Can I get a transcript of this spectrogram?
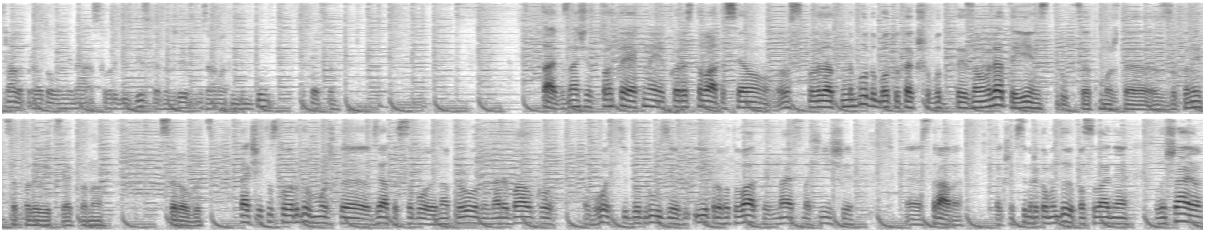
Страви приготовлені на сковороді з диска завжди з ароматом димку. Це просто Так, значить, про те, як нею користуватися, я вам розповідати не буду, бо тут, якщо будете замовляти, є інструкція. От можете зупинитися, подивитися, як воно все робиться. Так що ту сковороду ви можете взяти з собою на природу, на рибалку, в гості до друзів і приготувати найсмачніші е, страви. Так що всім рекомендую, посилання лишаю.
